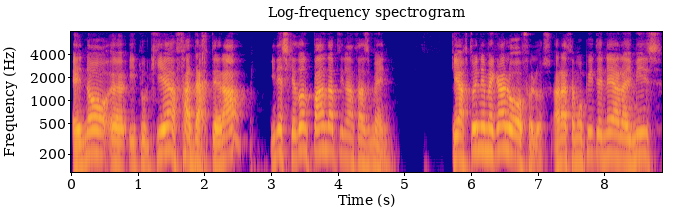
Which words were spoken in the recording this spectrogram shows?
Ενώ ε, η Τουρκία φανταχτερά είναι σχεδόν πάντα από την λανθασμένη. Και αυτό είναι μεγάλο όφελος. Άρα θα μου πείτε ναι, αλλά εμείς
